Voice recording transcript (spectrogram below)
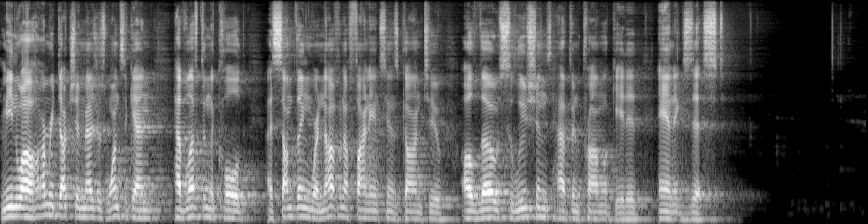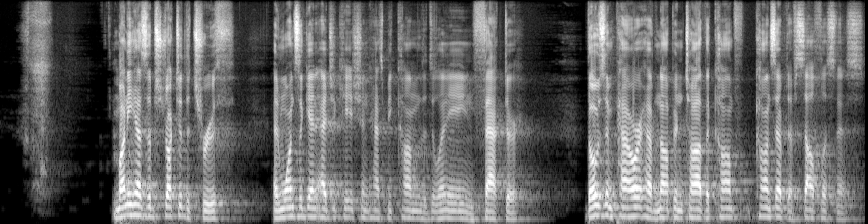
Meanwhile, harm reduction measures once again have left in the cold as something where not enough financing has gone to, although solutions have been promulgated and exist. Money has obstructed the truth, and once again, education has become the delineating factor. Those in power have not been taught the concept of selflessness.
